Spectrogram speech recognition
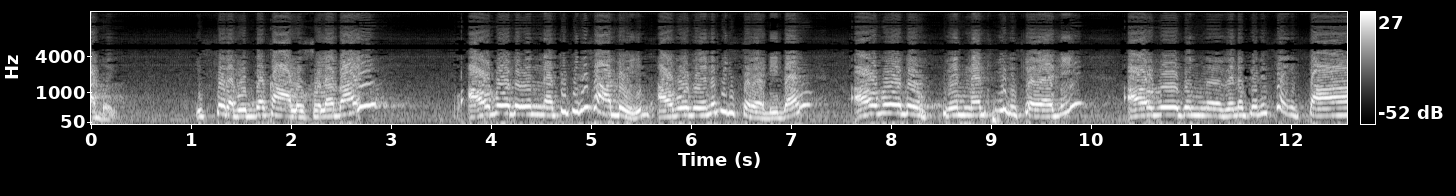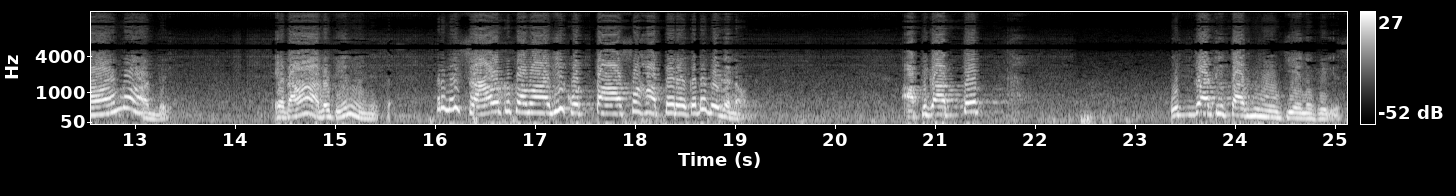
අඩුයි. ඉස්සර බුද්ධ කාලේ සුලභයි අවබෝධ වෙන්නේ නැති පිරිස අඩුයි. අවබෝධ වෙන පිරිස වැඩි. දැන් අවබෝධ වෙන්නේ නැති පිරිස වැඩි. අවබෝධ වෙන පිරිස ඉතාම අඩුයි. ඒ තමයි අද තියෙන මිනිස්සු. ඒත් මේ ශ්‍රාවක සමාජයේ කොට්ටාස හතරකට බෙදෙනවා. අපි ගත්තොත් උද්ඝාටිතඥෝ කියන පිරිස.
